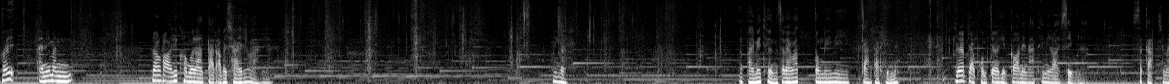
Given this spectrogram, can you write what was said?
เฮ้ย อันนี้มันร่องรอยที่คนโบราณตัดเอาไปใช้ดีกว่าเนี่ยนี่ไงแต่ไปไม่ถึงแสดงว่าตรงนี้มีการตัดหินเนี่ยเริ่มจากผมเจอหินก้อนในนะที่มีรอยสิวนะ สกัดใช่ไหม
